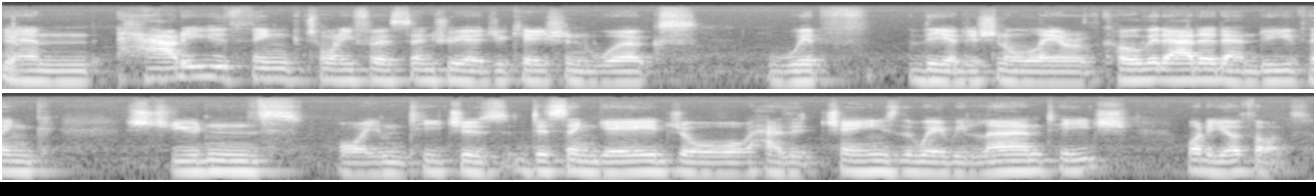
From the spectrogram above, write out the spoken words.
Yep. And how do you think 21st century education works with the additional layer of COVID added? And do you think students or even teachers disengage, or has it changed the way we learn, teach? What are your thoughts?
